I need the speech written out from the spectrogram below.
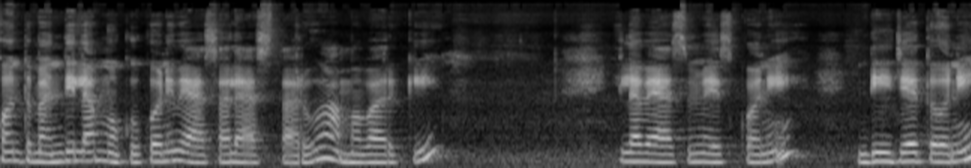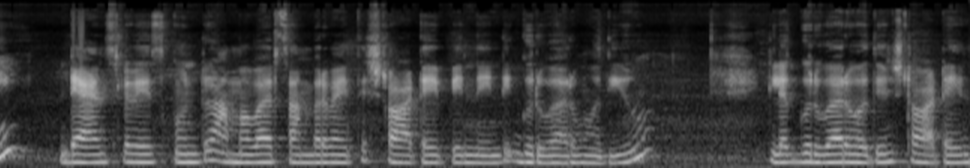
కొంతమంది ఇలా మొక్కుకొని వేసాలు వేస్తారు అమ్మవారికి. ఇలా వేసం వేసుకొని డీజేతోని డ్యాన్స్లు వేసుకుంటూ అమ్మవారి సంబరం అయితే స్టార్ట్ అయిపోయిందండి గురువారం ఉదయం. ఇలా గురువారం ఉదయం స్టార్ట్ అయిన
